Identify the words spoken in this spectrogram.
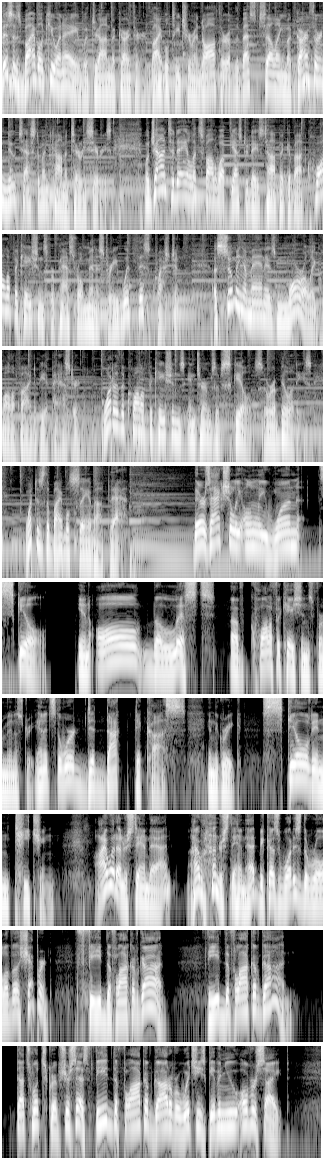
This is Bible Q&A with John MacArthur, Bible teacher and author of the best-selling MacArthur New Testament Commentary series. Well, John, today let's follow up yesterday's topic about qualifications for pastoral ministry with this question. Assuming a man is morally qualified to be a pastor, what are the qualifications in terms of skills or abilities? What does the Bible say about that? There's actually only one skill in all the lists of qualifications for ministry, and it's the word didaktikos in the Greek, skilled in teaching. I would understand that. I would understand that because what is the role of a shepherd? Feed the flock of God. Feed the flock of God. That's what Scripture says. Feed the flock of God over which He's given you oversight.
